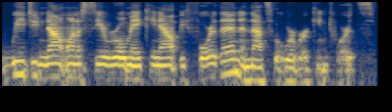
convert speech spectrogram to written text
We do not want to see a rulemaking out before then, and that's what we're working towards.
